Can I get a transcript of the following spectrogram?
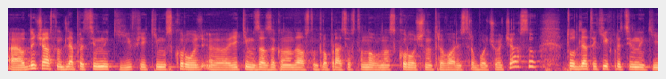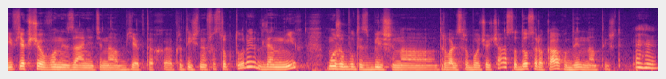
Е, Одночасно для працівників, яким, скороч... е, яким за законодавством про працю встановлена скорочена тривалість робочого часу, то для таких працівників, якщо вони зайняті на об'єктах е, критичної інфраструктури, для них може бути збільшена тривалість робочого часу до 40 годин на тиждень. Угу.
